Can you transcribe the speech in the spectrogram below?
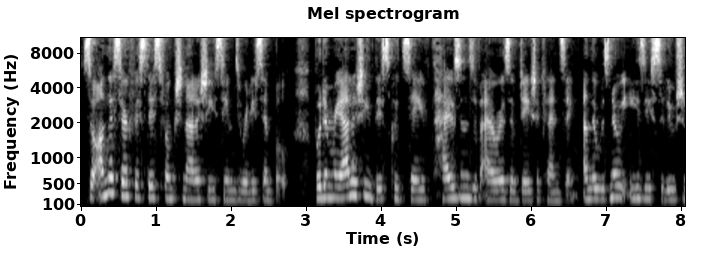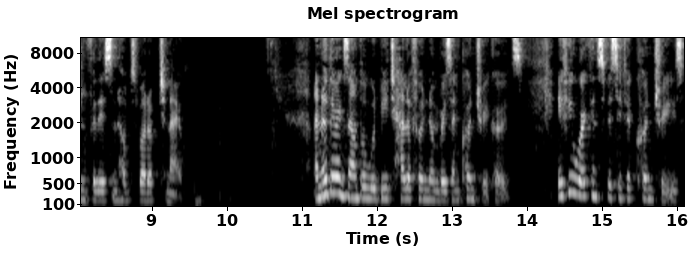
So on the surface, this functionality seems really simple, but in reality, this could save thousands of hours of data cleansing, and there was no easy solution for this in HubSpot up to now. Another example would be telephone numbers and country codes. If you work in specific countries,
